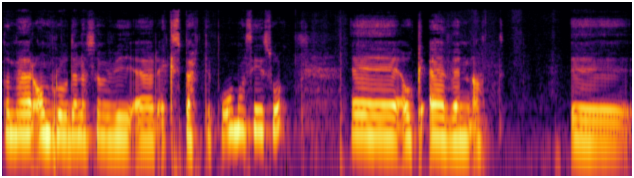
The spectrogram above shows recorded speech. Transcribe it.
de här områdena som vi är experter på om man säger så. Eh, och även att eh,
